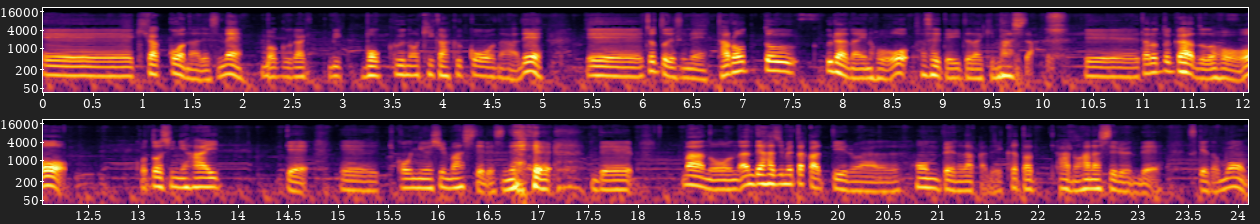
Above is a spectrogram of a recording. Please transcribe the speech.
えー、企画コーナーですね。僕が、僕の企画コーナーで、えー、ちょっとですね、タロット占いの方をさせていただきました。えー、タロットカードの方を今年に入って、えー、購入しましてですね で、まあ、あの、なんで始めたかっていうのは本編の中で語あの話してるんですけども、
